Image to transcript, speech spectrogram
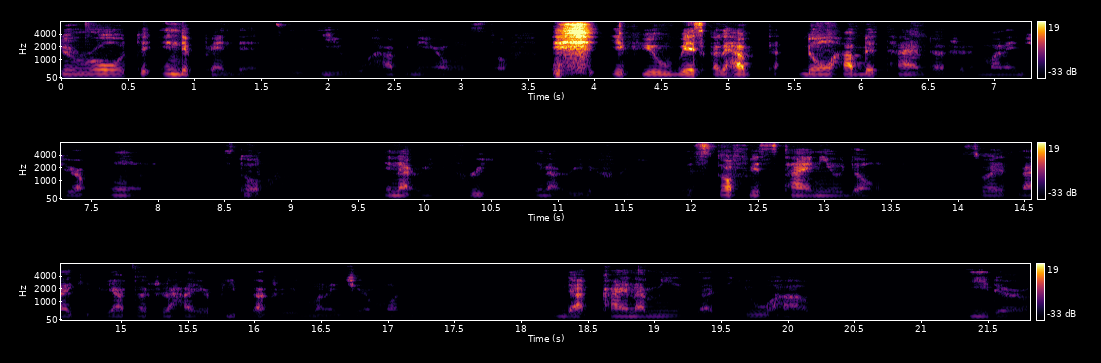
the road to independence is you having your own stuff. If you basically have t- don't have the time to actually manage your own stuff you're not really free. You're not really free. The stuff is tying you down so it's like if you have to actually hire people to actually manage your money that kind of means that you have either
